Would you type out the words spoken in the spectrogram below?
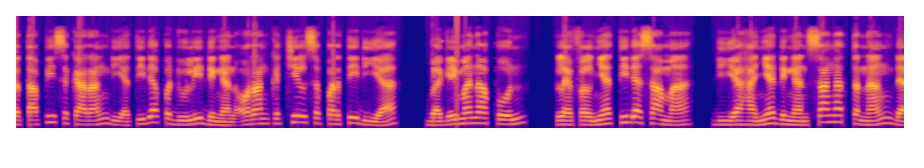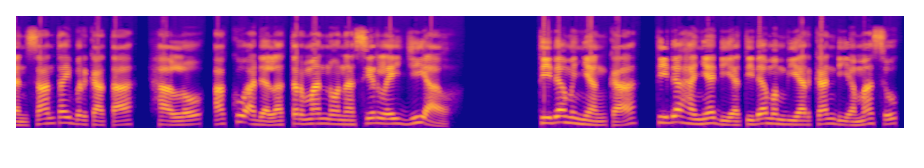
tetapi sekarang dia tidak peduli dengan orang kecil seperti dia, bagaimanapun, levelnya tidak sama, dia hanya dengan sangat tenang dan santai berkata, Halo, aku adalah teman Nona Shirley Jiao. Tidak menyangka, tidak hanya dia tidak membiarkan dia masuk,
